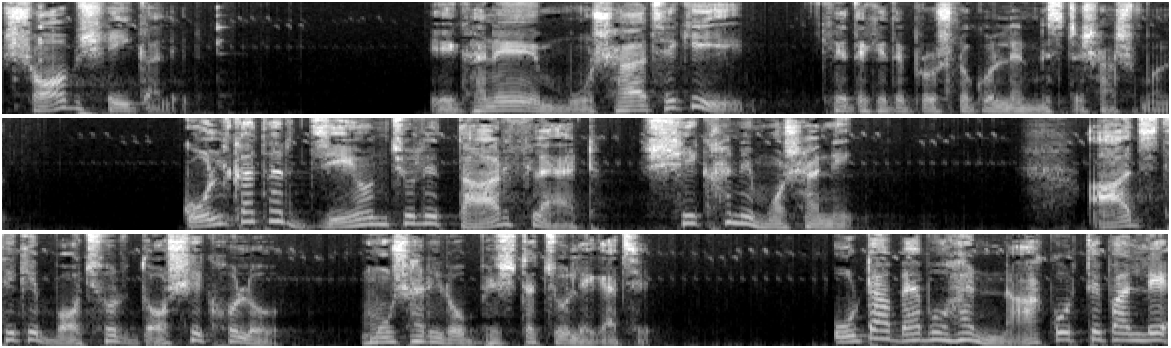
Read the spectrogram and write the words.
সব সেই কালের। এখানে মশা আছে কি? খেতে খেতে প্রশ্ন করলেন মিস্টার শাসমল। কলকাতার যে অঞ্চলে তার ফ্ল্যাট, সেখানে মশা নেই। আজ থেকে বছর দশেক হল মশারির অভ্যেসটা চলে গেছে। ওটা ব্যবহার না করতে পারলে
